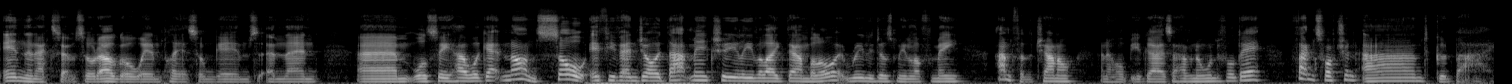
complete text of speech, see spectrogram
in the next episode. I'll go away and play some games and then um, we'll see how we're getting on. So, if you've enjoyed that, make sure you leave a like down below. It really does mean a lot for me and for the channel. And I hope you guys are having a wonderful day. Thanks for watching and goodbye.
